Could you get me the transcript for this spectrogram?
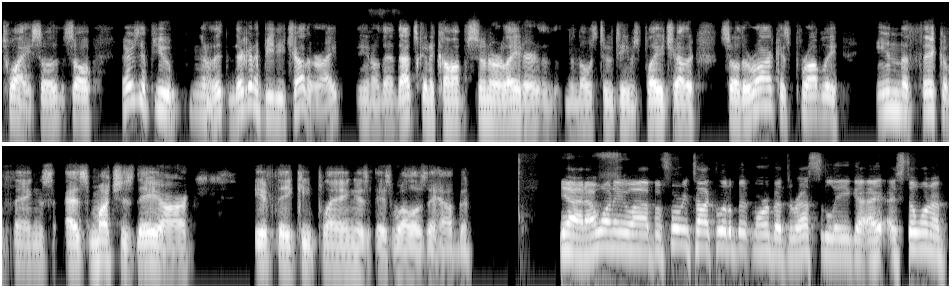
twice. So, so there's a few. You know, they're going to beat each other, right? You know, that that's going to come up sooner or later. When those two teams play each other. So the Rock is probably in the thick of things as much as they are, if they keep playing as as well as they have been. Yeah, and I want to uh, before we talk a little bit more about the rest of the league, I, I still want to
